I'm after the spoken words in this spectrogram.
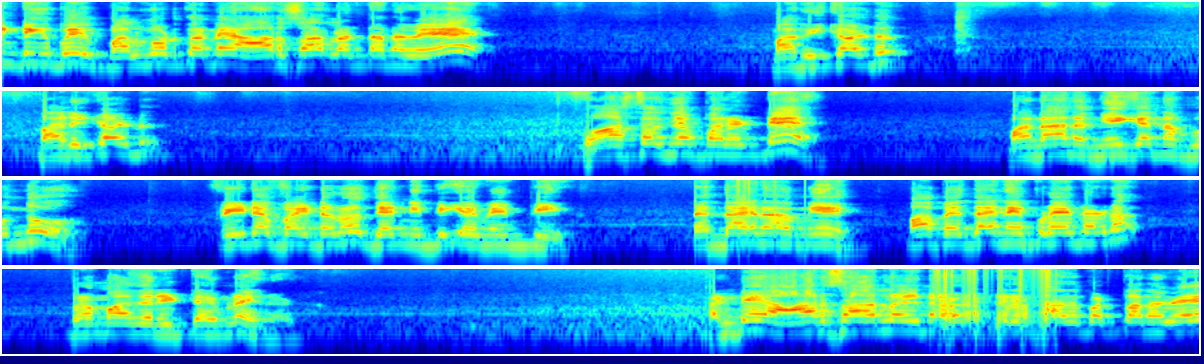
ఇంటికి పోయి పలగొడతానే ఆరు సార్లు అంటానవే. మా రికార్డు? మా రికార్డు? వాస్తవం చెప్పాలంటే మా నాన్న మీకన్నా ముందు freedom fighter then became MP? పెద్ద ఆయన మీ మా పెద్ద ఆయన ఎప్పుడు అయినాడు బ్రహ్మాందరెడ్డి టైంలో అయినాడు. అంటే ఆరు సార్లు అంటే బాధపడతానవే.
